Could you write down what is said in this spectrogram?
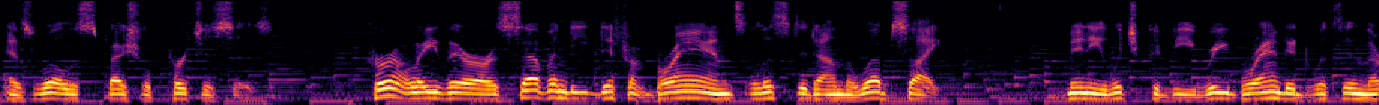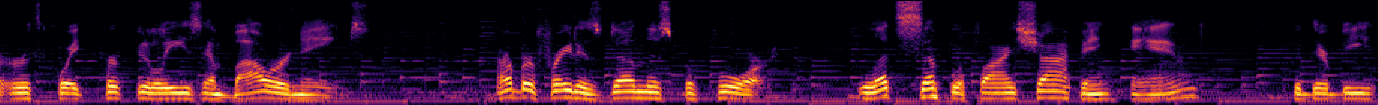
as well as special purchases. Currently, there are 70 different brands listed on the website, many which could be rebranded within the Earthquake Hercules and Bauer names. Harbor Freight has done this before. Let's simplify shopping and could there be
